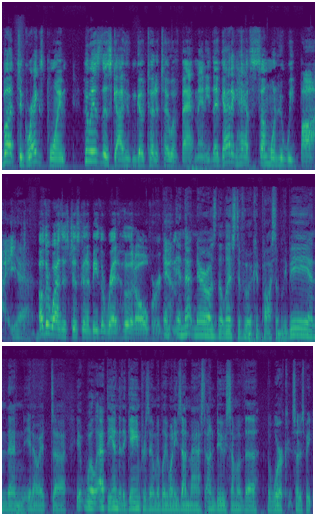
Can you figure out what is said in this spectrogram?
But to Greg's point, who is this guy who can go toe to toe with Batman? He, they've got to have someone who we buy. Yeah. Otherwise, it's just going to be the Red Hood all over again. and, and that narrows the list of who it could possibly be and then you know it uh, it will at the end of the game presumably when he's unmasked undo some of the the work so to speak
